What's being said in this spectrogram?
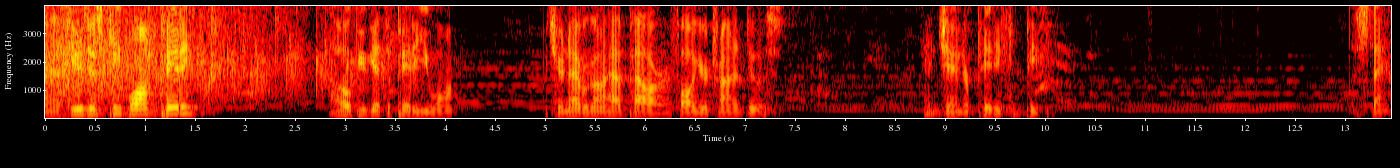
And if you just keep wanting pity, I hope you get the pity you want. But you're never going to have power if all you're trying to do is engender pity from people. Let's stand.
